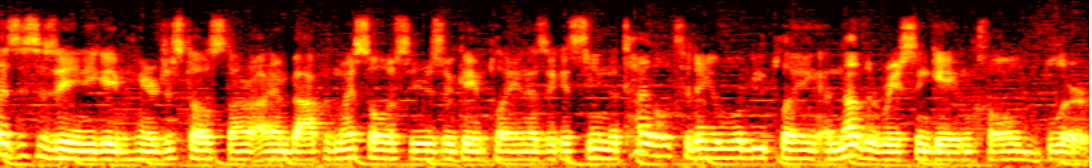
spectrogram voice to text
guys, this is A.N.E Game here. Just to start, I am back with my solo series of gameplay, and as you can see in the title, today we'll be playing another racing game called Blur.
